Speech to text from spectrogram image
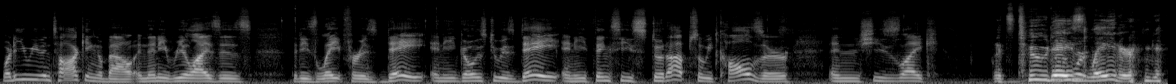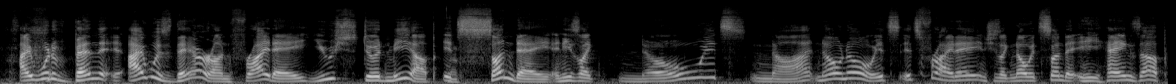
What are you even talking about?" And then he realizes that he's late for his date, and he goes to his date, and he thinks he's stood up, so he calls her, and she's like. It's two days were- later. I would have been. I was there on Friday. You stood me up. It's Sunday, and he's like, "No, it's not. No, no, it's it's Friday." And she's like, "No, it's Sunday." And he hangs up,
